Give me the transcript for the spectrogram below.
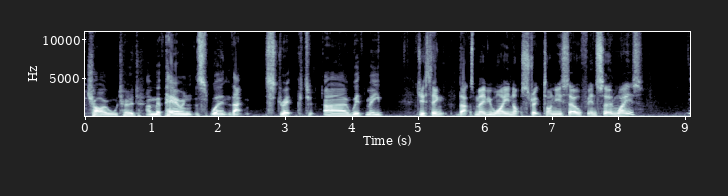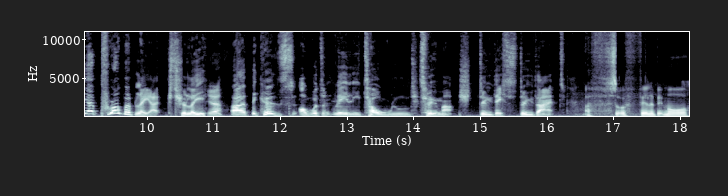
childhood, and my parents weren't that strict uh, with me. Do you think that's maybe why you're not strict on yourself in certain ways? Yeah, probably actually. Yeah? Uh, because I wasn't really told too much. Do this, do that. I f- sort of feel a bit more,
